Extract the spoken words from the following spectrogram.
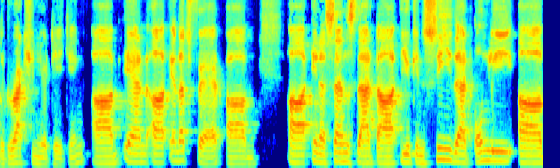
the direction you're taking, um, and uh, and that's fair. Um, uh, in a sense that uh, you can see that only uh,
